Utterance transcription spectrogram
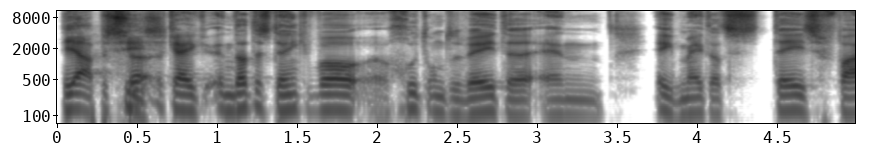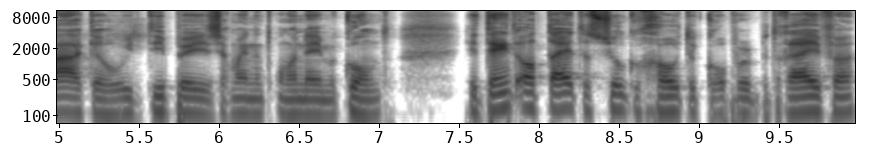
Ja, precies. Da- kijk, en dat is denk ik wel eh, goed om te weten. En ik merk dat steeds vaker hoe dieper je zeg maar, in het ondernemen komt. Je denkt altijd dat zulke grote corporate bedrijven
